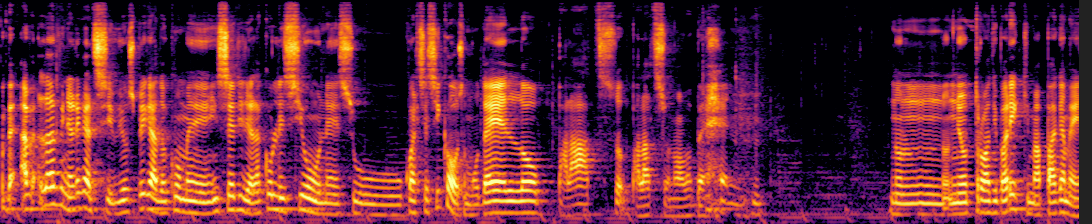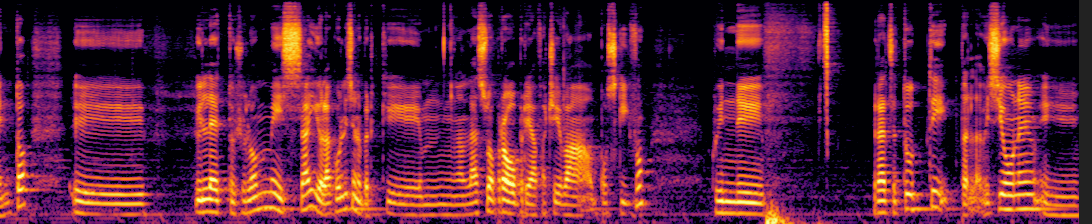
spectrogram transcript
Vabbè, alla fine ragazzi vi ho spiegato come inserire la collisione su qualsiasi cosa, modello, palazzo, palazzo no, vabbè, non, non ne ho trovati parecchi ma a pagamento. E il letto ce l'ho messa io la collisione perché mh, la sua propria faceva un po' schifo quindi grazie a tutti per la visione e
